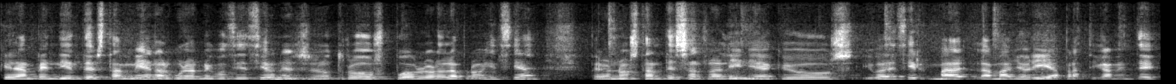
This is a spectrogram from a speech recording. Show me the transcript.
Quedan pendientes también algunas negociaciones en otros pueblos de la provincia, pero no obstante esa es la línea que os iba a decir. La mayoría, prácticamente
